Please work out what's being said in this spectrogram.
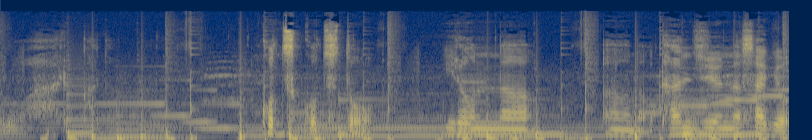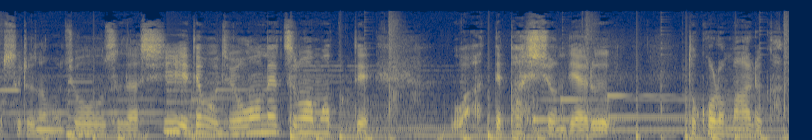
ころはあるかな。コツコツといろんなあの単純な作業をするのも上手だしでも情熱も持ってわーってパッションでやるところもあるかな。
